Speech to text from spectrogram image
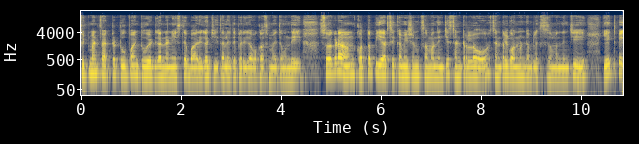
fitment factor two point two ఎయిట్గా నిర్ణయిస్తే భారీగా జీతాలు అయితే పెరిగే అవకాశం అయితే ఉంది. సో ఇక్కడ కొత్త పిఆర్సీ కమిషన్కి సంబంధించి సెంట్రల్లో సెంట్రల్ గవర్నమెంట్ ఎంప్లాయీస్కి సంబంధించి ఎయిత్ పే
